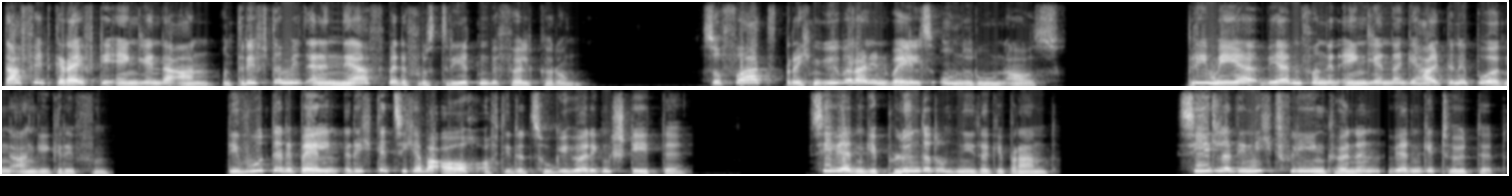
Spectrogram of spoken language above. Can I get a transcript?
David greift die Engländer an und trifft damit einen Nerv bei der frustrierten Bevölkerung. Sofort brechen überall in Wales Unruhen aus. Primär werden von den Engländern gehaltene Burgen angegriffen. Die Wut der Rebellen richtet sich aber auch auf die dazugehörigen Städte. Sie werden geplündert und niedergebrannt. Siedler, die nicht fliehen können, werden getötet.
